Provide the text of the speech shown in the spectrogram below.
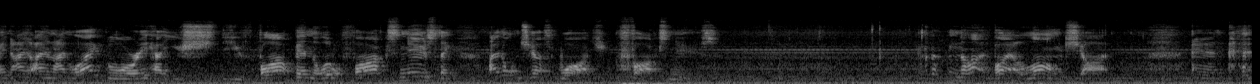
And I, and I like, Lori, how you you flop in the little Fox News thing. I don't just watch Fox News. Not by a long shot. And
